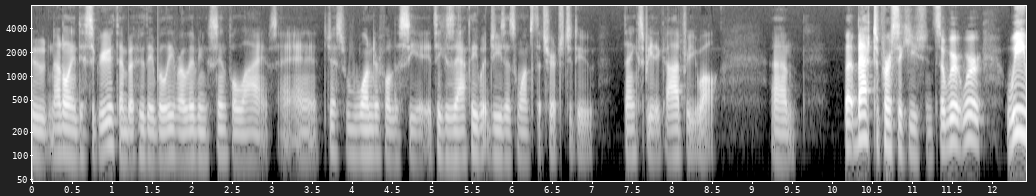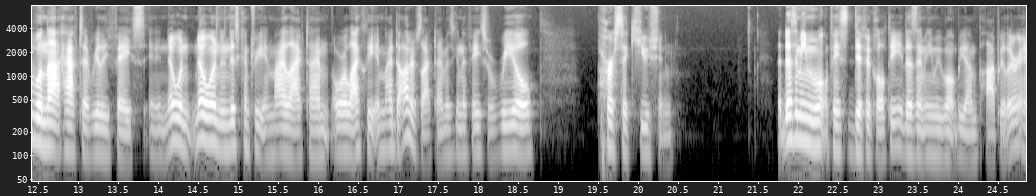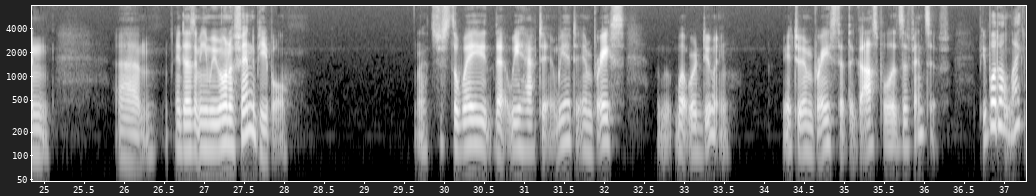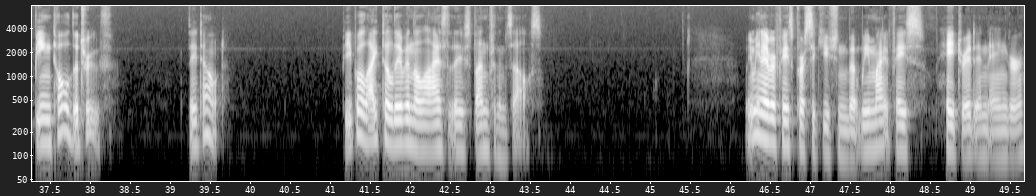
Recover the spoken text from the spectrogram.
who not only disagree with them but who they believe are living sinful lives, and it's just wonderful to see it. It's exactly what Jesus wants the church to do. Thanks be to God for you all. Um, but back to persecution. So we're we're we will not have to really face, and no one, no one in this country in my lifetime, or likely in my daughter's lifetime, is going to face real persecution. That doesn't mean we won't face difficulty. It doesn't mean we won't be unpopular, and um, it doesn't mean we won't offend people. That's just the way that we have to. We have to embrace what we're doing. We have to embrace that the gospel is offensive. People don't like being told the truth. They don't. People like to live in the lies that they've spun for themselves. We may never face persecution, but we might face hatred and anger.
